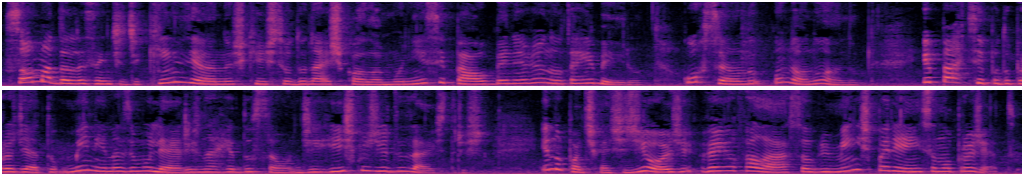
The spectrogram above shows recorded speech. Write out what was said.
Sou uma adolescente de 15 anos que estudo na Escola Municipal Benevenuta Ribeiro, cursando o nono ano, e participo do projeto Meninas e Mulheres na Redução de Riscos de Desastres. E no podcast de hoje venho falar sobre minha experiência no projeto.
